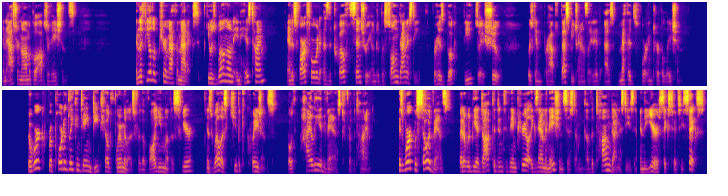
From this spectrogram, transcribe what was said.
and astronomical observations. In the field of pure mathematics, he was well known in his time and as far forward as the 12th century under the Song dynasty for his book Di Zhui Shu, which can perhaps best be translated as Methods for Interpolation. The work reportedly contained detailed formulas for the volume of a sphere, as well as cubic equations, both highly advanced for the time. His work was so advanced that it would be adopted into the imperial examination system of the Tang dynasties in the year 656,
